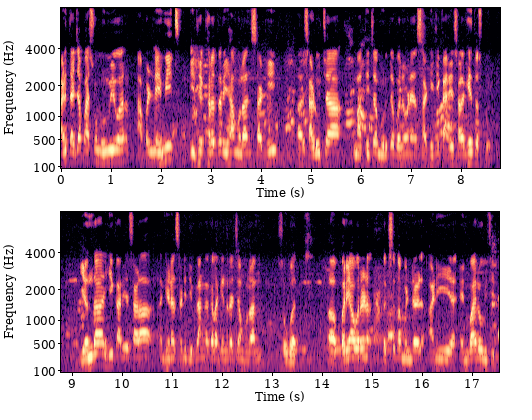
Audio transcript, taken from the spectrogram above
आणि त्याच्या पार्श्वभूमीवर आपण नेहमीच इथे खरं तर ह्या मुलांसाठी शाडूच्या मातीच्या मूर्त्या बनवण्यासाठीची कार्यशाळा घेत असतो. यंदा ही कार्यशाळा घेण्यासाठी दिव्यांग कला केंद्राच्या मुलांसोबत पर्यावरण दक्षता मंडळ आणि एन्व्हायरोविजिट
